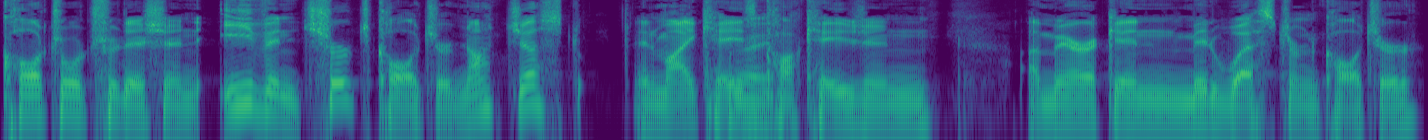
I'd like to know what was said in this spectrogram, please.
cultural tradition even church culture not just in my case Right. caucasian american midwestern culture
